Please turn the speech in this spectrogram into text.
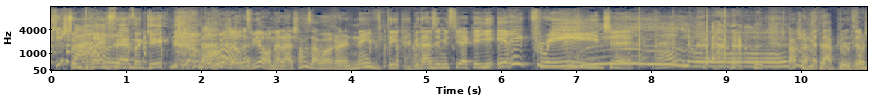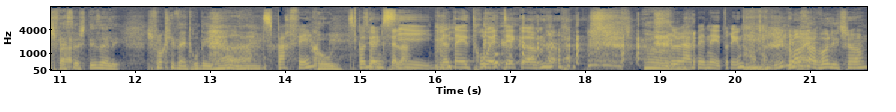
Qui Je suis une parle? princesse, OK? Parle? Aujourd'hui, on a la chance d'avoir un invité. Mesdames et messieurs, accueillez Eric Preach. Allô? Je pense que je vais mettre à deux applaudir. fois que je fais ça, je suis désolé. Je fuck les intros des gens, man. C'est parfait. Cool. C'est pas C'est comme excellent. si notre intro était comme dur à pénétrer non plus. là. Comment Ouais. ça va, les chums?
